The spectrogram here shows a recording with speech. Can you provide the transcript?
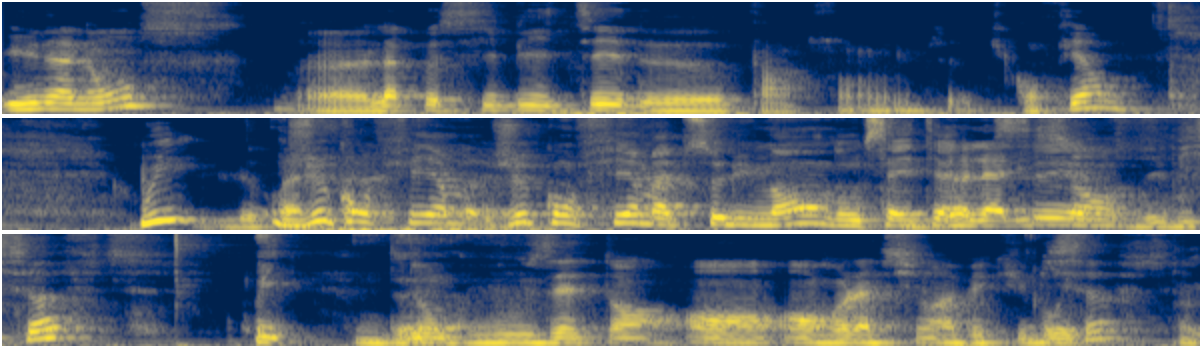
Une annonce, euh, la possibilité de, enfin, tu confirmes? Oui, je confirme, je confirme absolument. Donc ça a été de la annoncé- licence d'Ubisoft. Oui. de- Donc vous êtes en, en, en relation avec Ubisoft. oui.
